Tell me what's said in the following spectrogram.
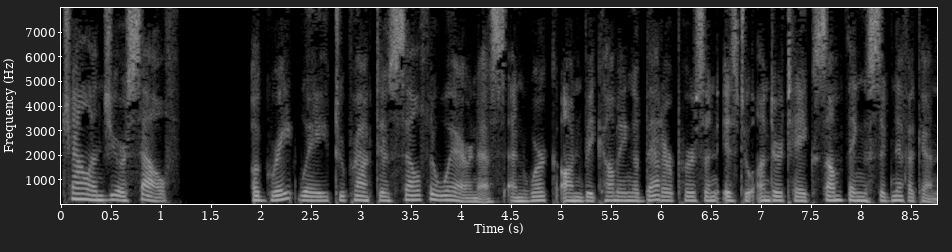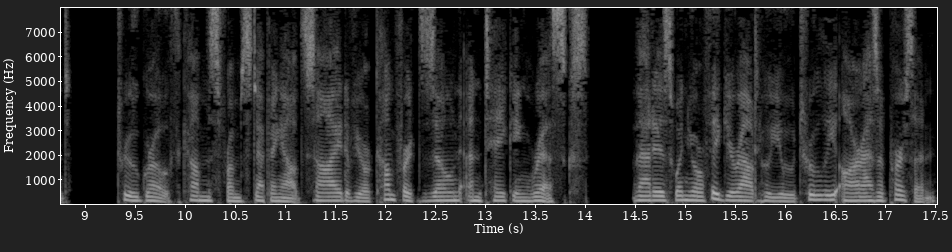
Challenge yourself. A great way to practice self awareness and work on becoming a better person is to undertake something significant. True growth comes from stepping outside of your comfort zone and taking risks. That is when you figure out who you truly are as a person.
